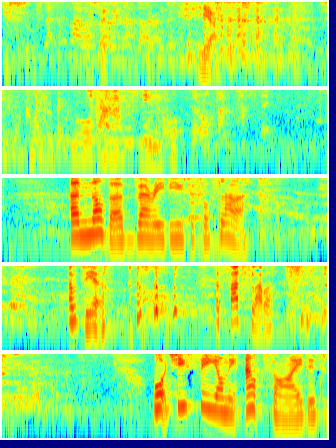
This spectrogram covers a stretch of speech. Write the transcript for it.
Just sort of. Let the flowers grow in that direction. yeah. so, Rua, come over a bit more. Just That's so we can see wonderful. them all. They're all fantastic. Another very beautiful flower. Oh dear. a sad flower. what you see on the outside is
